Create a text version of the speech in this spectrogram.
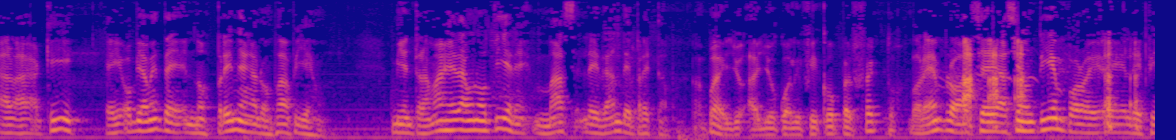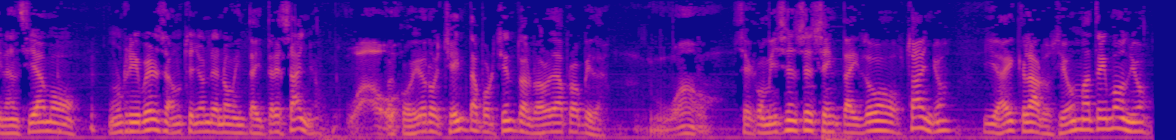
aquí eh, obviamente nos premian a los más viejos. Mientras más edad uno tiene, más le dan de préstamo. Ah, pues yo, yo cualifico perfecto. Por ejemplo, hace hace un tiempo eh, eh, le financiamos un reverse a un señor de 93 años. Wow. Pues cogió el 80% del valor de la propiedad. Wow. Se comienza en 62 años y ahí, claro, si es un matrimonio,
